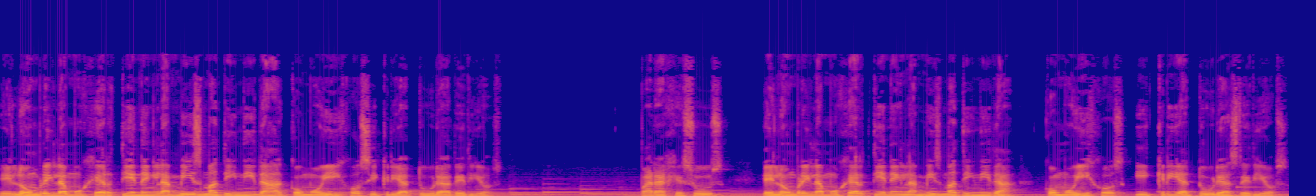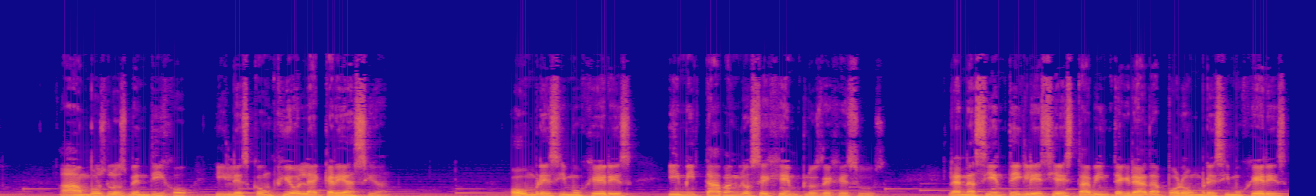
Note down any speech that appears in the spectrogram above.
el hombre y la mujer tienen la misma dignidad como hijos y criatura de Dios. Para Jesús, el hombre y la mujer tienen la misma dignidad como hijos y criaturas de Dios. A ambos los bendijo y les confió la creación. Hombres y mujeres imitaban los ejemplos de Jesús. La naciente iglesia estaba integrada por hombres y mujeres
